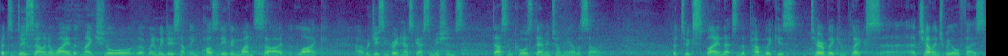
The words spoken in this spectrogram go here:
but to do so in a way that makes sure that when we do something positive in one side, like uh, reducing greenhouse gas emissions, doesn't cause damage on the other side. But to explain that to the public is terribly complex, uh, a challenge we all face.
